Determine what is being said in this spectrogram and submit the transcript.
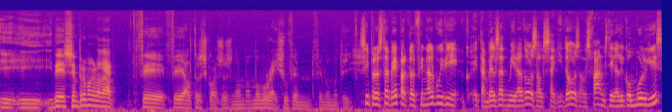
I, i, i bé, sempre m'ha agradat fer, fer altres coses, no? M'avorreixo fent, fent el mateix. Sí, però està bé, perquè al final vull dir, i també els admiradors, els seguidors, els fans, digue-li com vulguis,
